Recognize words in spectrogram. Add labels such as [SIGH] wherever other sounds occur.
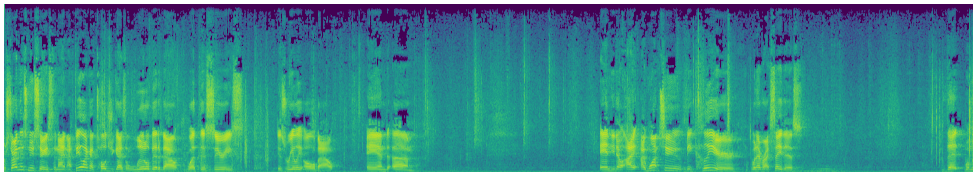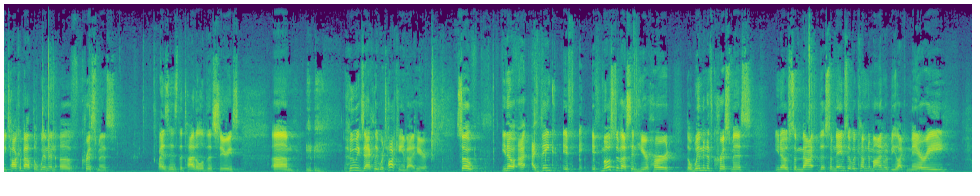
We're starting this new series tonight, I feel like I've told you guys a little bit about what this series is really all about. And, um, and you know, I, I want to be clear whenever I say this that when we talk about the women of Christmas, as is the title of this series, um, [CLEARS THROAT] who exactly we're talking about here. So, you know, I, I think if if most of us in here heard the women of Christmas, you know, some some names that would come to mind would be like Mary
